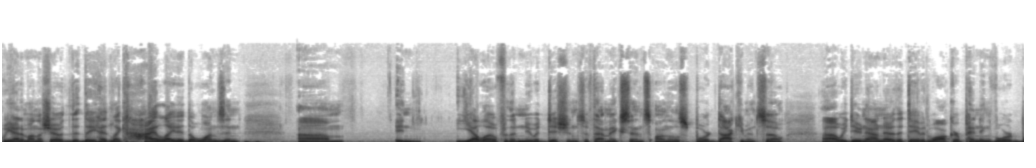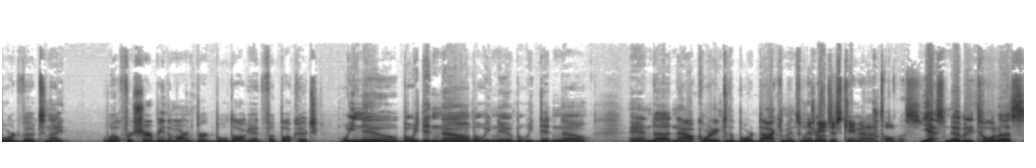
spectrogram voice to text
We had him on the show. They had like highlighted the ones in um in yellow for the new additions, if that makes sense, on those board documents. So uh, we do now know that David Walker, pending board, board vote tonight, will for sure be the Martinsburg Bulldog head football coach. We knew, but we didn't know, but we knew, but we didn't know. And uh, now, according to the board documents, which Nobody are, just came out and told us. Yes, nobody told us.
